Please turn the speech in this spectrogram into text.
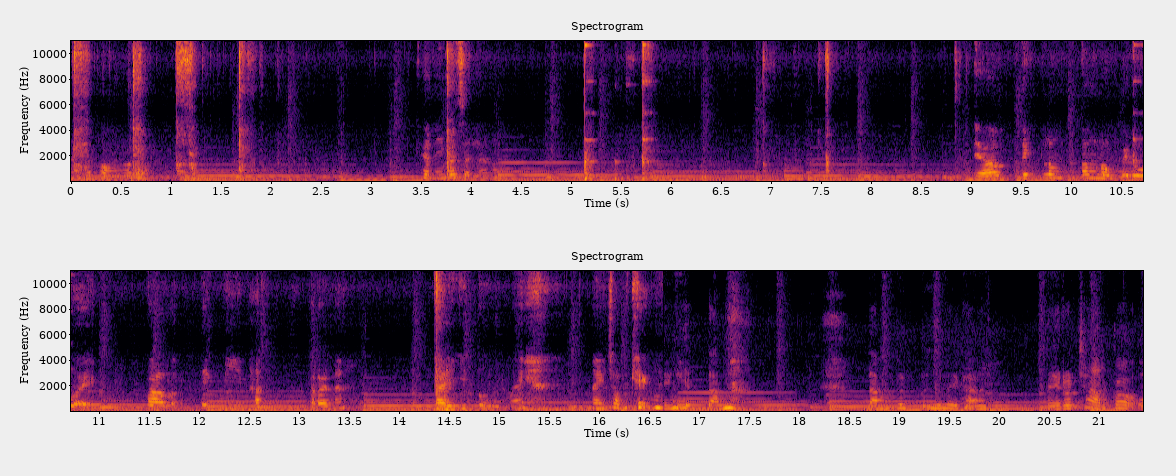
น่าจะพอแล้วแค่นี้ก็เสร็จแล้วเนอะเดี๋ยวติ๊กลงต้องลงไปดูไอ้ว่าแบบติ๊กมีผัด อะไรนะใบอีตู่ไหมในช่องเข่งแกงเห็ดดำดำปื้อๆเลยค่ะ แต่รสชาติก็โอ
